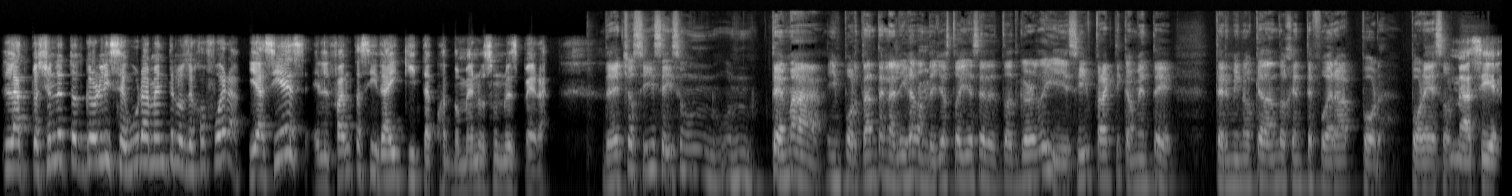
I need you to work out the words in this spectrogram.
la actuación de Todd Gurley seguramente los dejó fuera. Y así es, el fantasy da y quita cuando menos uno espera. De hecho, sí, se hizo un, tema importante en la liga donde yo estoy, ese de Todd Gurley, y sí, prácticamente terminó quedando gente fuera por, por eso. Así es.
